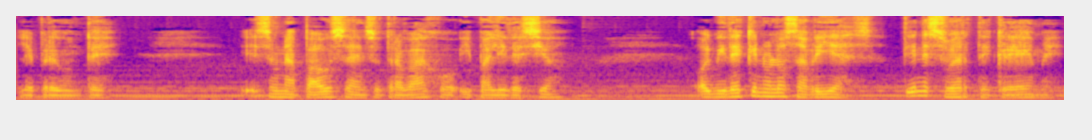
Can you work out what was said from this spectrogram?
le pregunté. Hizo una pausa en su trabajo y palideció. Olvidé que no lo sabrías. Tienes suerte, créeme.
